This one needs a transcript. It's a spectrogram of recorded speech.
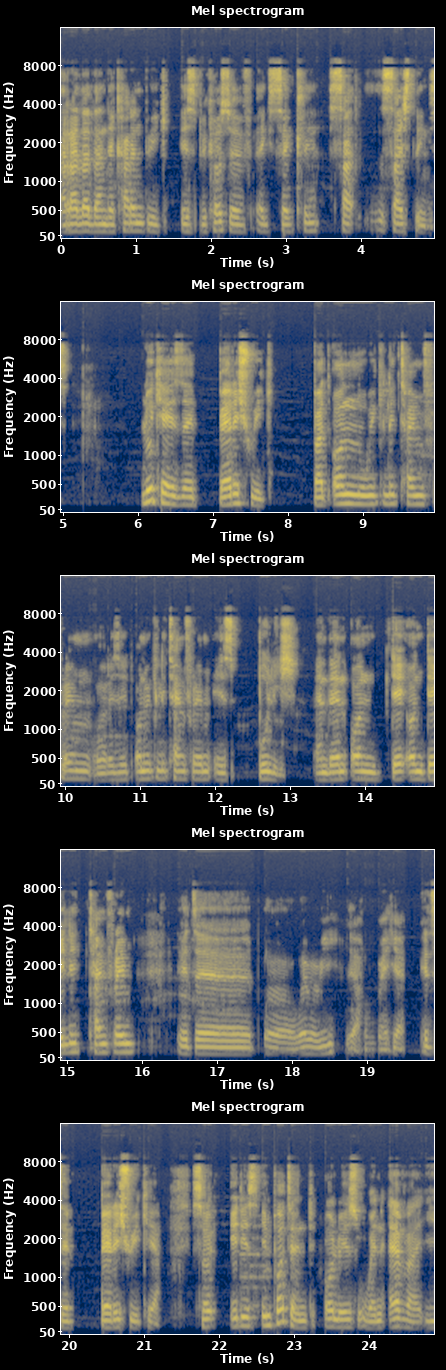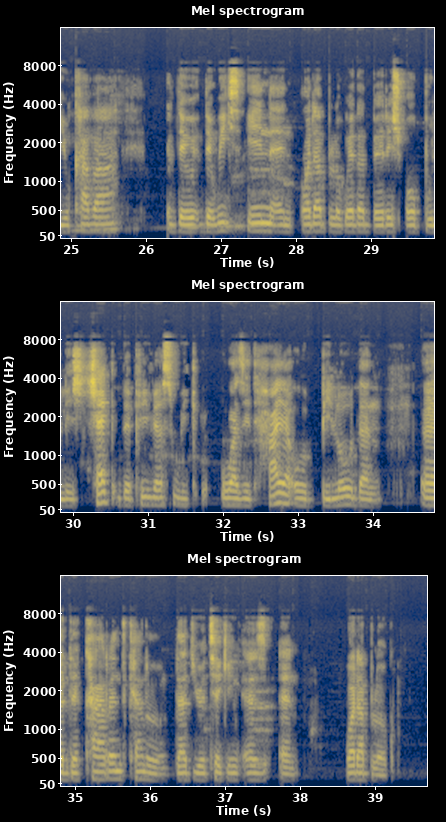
rather than the current week is because of exactly such, such things. Look here is a bearish week but on weekly time frame or is it on weekly time frame is bullish and then on day on daily time frame it's a uh, where were we? Yeah we're here. It's a bearish week here. So it is important always whenever you cover the the weeks in an order block whether bearish or bullish check the previous week was it higher or below than uh, the current candle that you're taking as an order block.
